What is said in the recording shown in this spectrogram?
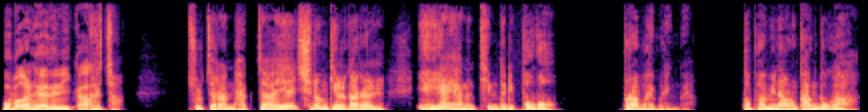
모방을 해야 되니까 그렇죠. 술절한 학자의 실험 결과를 AI 하는 팀들이 보고 브라보 해버린 거예요. 도파민 나오는 강도가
